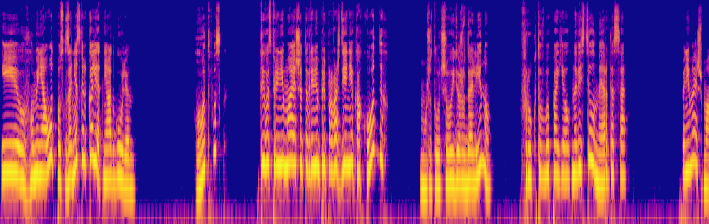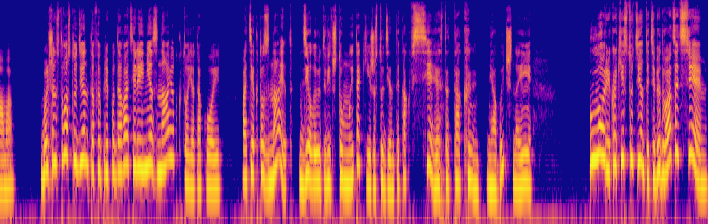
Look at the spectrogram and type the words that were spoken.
И у меня отпуск за несколько лет не отгулен». «Отпуск? Ты воспринимаешь это времяпрепровождение как отдых? Может, лучше уйдешь в долину? Фруктов бы поел, навестил Мердоса». «Понимаешь, мама, большинство студентов и преподавателей не знают, кто я такой». А те, кто знает, делают вид, что мы такие же студенты, как все. Это так необычно и... «Лори, какие студенты? Тебе двадцать семь!»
